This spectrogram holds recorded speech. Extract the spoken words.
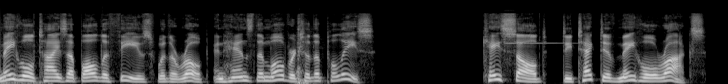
Mehul ties up all the thieves with a rope and hands them over to the police. Case solved, Detective Mehul rocks.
